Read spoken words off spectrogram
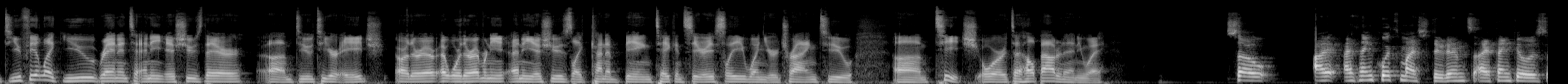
do you feel like you ran into any issues there um, due to your age? Are there were there ever any any issues like kind of being taken seriously when you're trying to um, teach or to help out in any way? So I, I think with my students, I think it was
